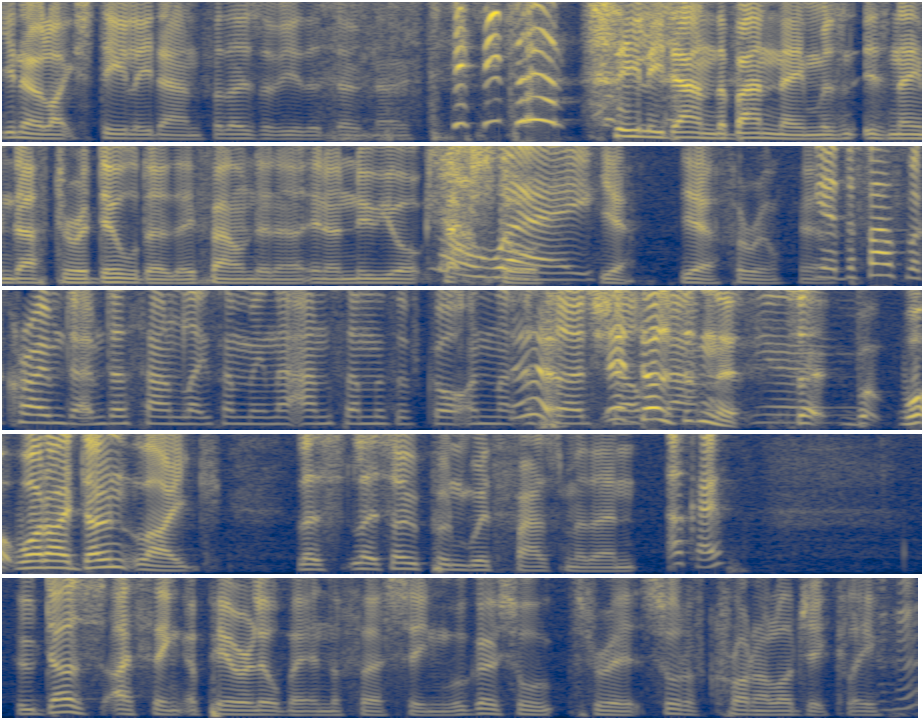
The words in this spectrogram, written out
You know, like Steely Dan. For those of you that don't know, Steely Dan. Steely Dan, the band name, was is named after a dildo they found in a in a New York sex No store. way. Yeah, yeah, for real. Yeah. the Phasma Chrome Dome does sound like something that Ann Summers have got on like the third shelf. it does, down. doesn't it? Yeah. So, but what what I don't like, let's let's open with Phasma then, okay. who does I think appear a little bit in the first scene. We'll go so, through it sort of chronologically. Mhm.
